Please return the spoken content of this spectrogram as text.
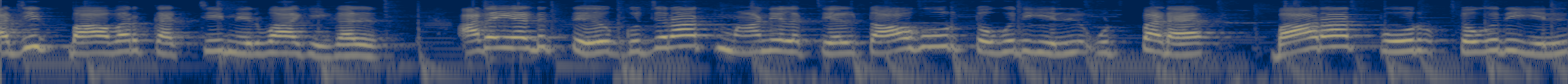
அஜித் பாவர் கட்சி நிர்வாகிகள். அதையடுத்து குஜராத் மாநிலத்தில் தாகூர் தொகுதியில் உட்பட பாராத்பூர் தொகுதியில்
